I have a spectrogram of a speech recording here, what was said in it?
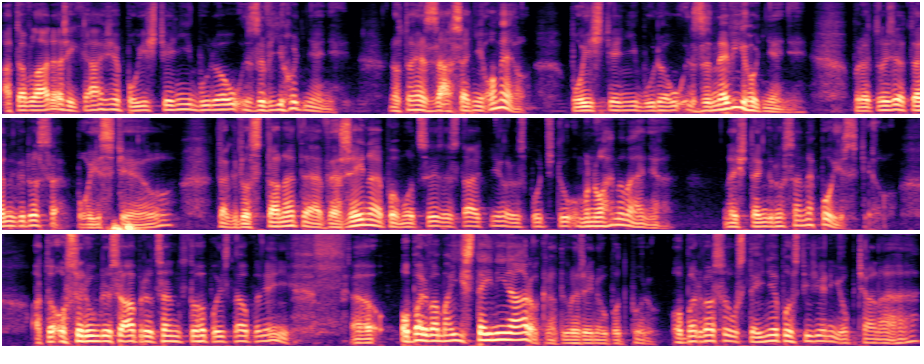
A ta vláda říká, že pojištění budou zvýhodněni. No to je zásadní omyl. Pojištění budou znevýhodněni, protože ten, kdo se pojistil, tak dostane té veřejné pomoci ze státního rozpočtu mnohem méně, než ten, kdo se nepojistil. A to o 70% toho pojistného plnění. E, oba dva mají stejný nárok na tu veřejnou podporu. Oba dva jsou stejně postižený občané,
